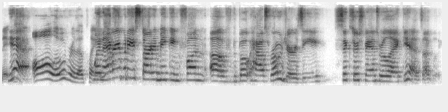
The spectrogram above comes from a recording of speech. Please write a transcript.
Yeah. All over the place. When everybody started making fun of the Boathouse Row jersey, Sixers fans were like, yeah, it's ugly.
